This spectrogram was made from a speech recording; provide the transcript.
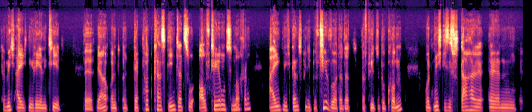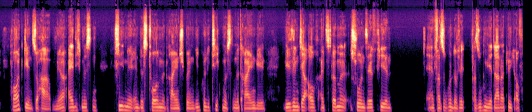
für mich eigentlich die Realität. Ja, ja und, und der Podcast dient dazu, Aufklärung zu machen, eigentlich ganz viele Befürworter dafür zu bekommen und nicht dieses starre ähm, Fortgehen zu haben. Ja, eigentlich müssten viel mehr Investoren mit reinspringen. Die Politik müsste mit reingehen. Wir sind ja auch als Firma schon sehr viel, äh, versuchen, versuchen wir da natürlich auf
